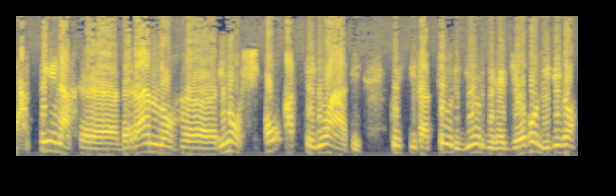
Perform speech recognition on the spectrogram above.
Appena eh, verranno eh, rimossi o attenuati questi fattori di ordine geopolitico,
